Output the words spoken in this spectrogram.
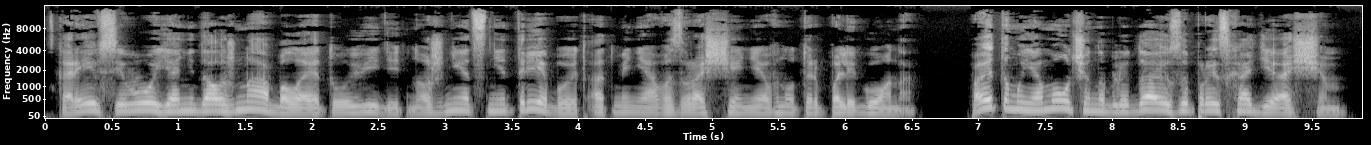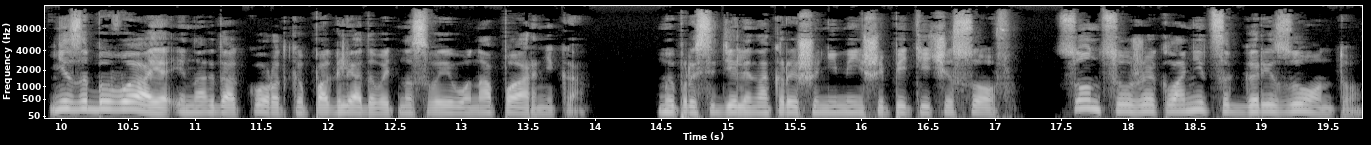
Скорее всего, я не должна была это увидеть, но жнец не требует от меня возвращения внутрь полигона. Поэтому я молча наблюдаю за происходящим, не забывая иногда коротко поглядывать на своего напарника. Мы просидели на крыше не меньше пяти часов. Солнце уже клонится к горизонту.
